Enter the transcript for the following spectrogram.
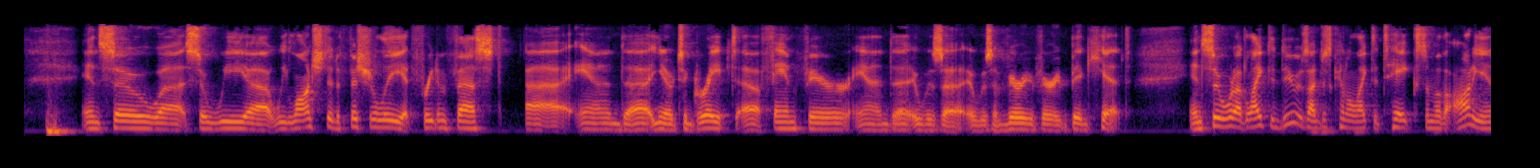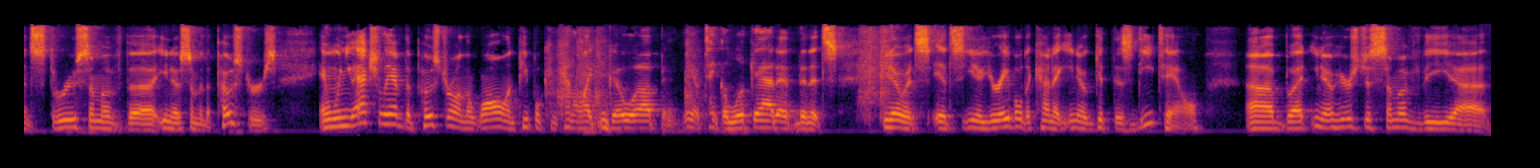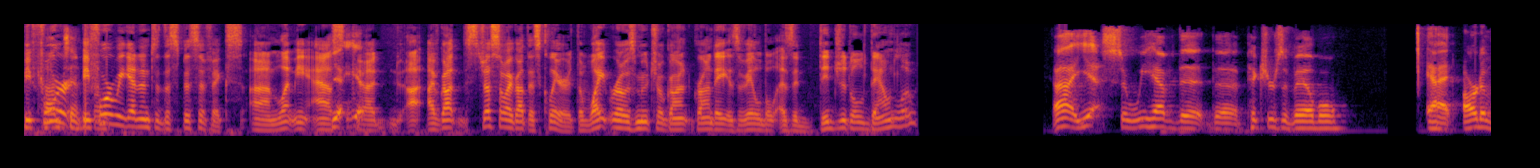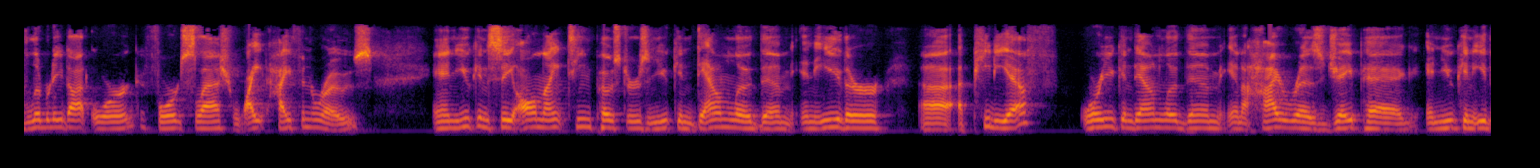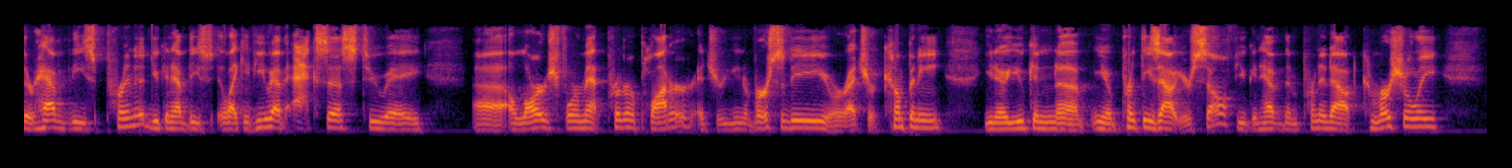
And so uh, so we uh, we launched it officially at Freedom Fest uh, and uh, you know to great uh, fanfare, and it was a it was a very very big hit. And so what I'd like to do is I just kind of like to take some of the audience through some of the you know some of the posters. And when you actually have the poster on the wall and people can kind of like go up and you know take a look at it, then it's you know it's it's you know you're able to kind of you know get this detail. Uh, but you know, here's just some of the uh, before before from... we get into the specifics. Um, let me ask. Yeah, yeah. Uh, I've got just so I got this clear. The White Rose Mucho Grande is available as a digital download. Uh, yes. So we have the the pictures available at artofliberty.org forward slash white hyphen rose. And you can see all 19 posters and you can download them in either uh, a PDF or you can download them in a high res JPEG and you can either have these printed, you can have these, like if you have access to a uh, a large format printer plotter at your university or at your company, you know you can uh, you know print these out yourself. You can have them printed out commercially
